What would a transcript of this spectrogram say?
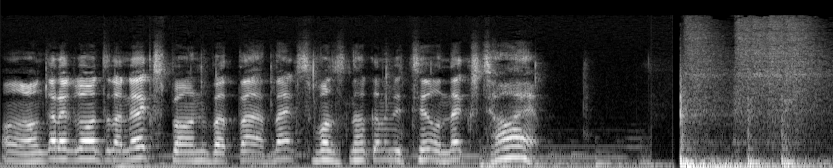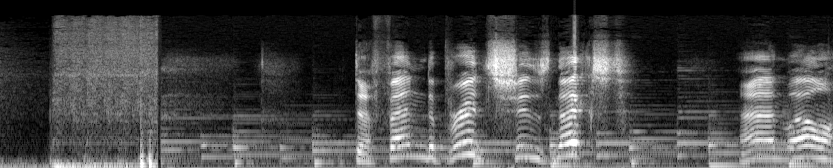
Oh, I'm gonna go on to the next one, but that next one's not gonna be till next time. Defend the bridge is next! And well,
